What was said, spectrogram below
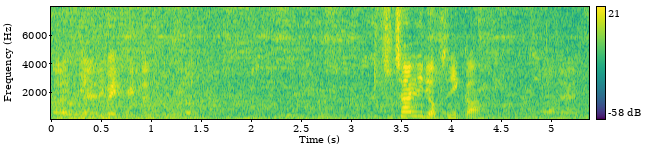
나 여기 엘리베이터 있는지도 몰라 주차할 일이 없으니까 아, 네.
